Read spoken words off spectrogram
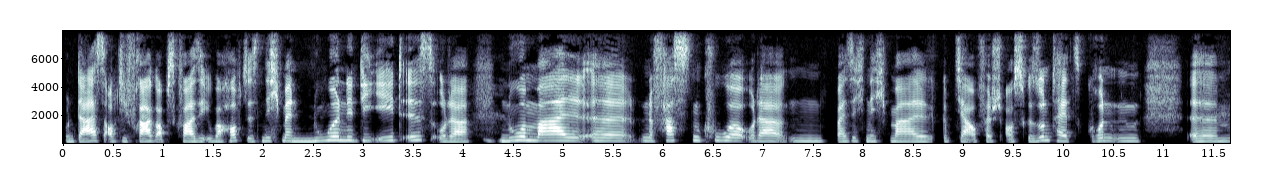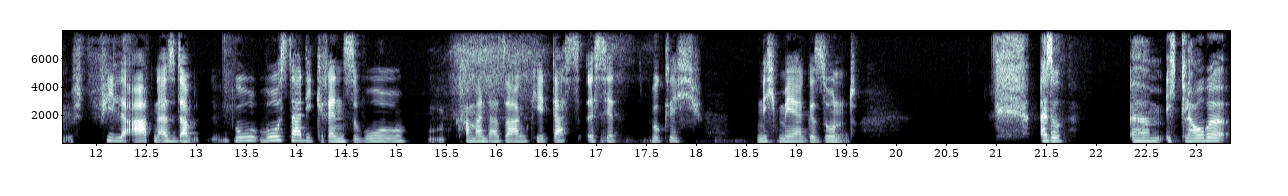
und da ist auch die Frage, ob es quasi überhaupt ist, nicht mehr nur eine Diät ist oder mhm. nur mal äh, eine Fastenkur oder hm, weiß ich nicht mal, gibt ja auch aus Gesundheitsgründen ähm, viele Arten. Also da, wo, wo ist da die Grenze? Wo kann man da sagen, okay, das ist jetzt wirklich nicht mehr gesund? Also ähm, ich glaube,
